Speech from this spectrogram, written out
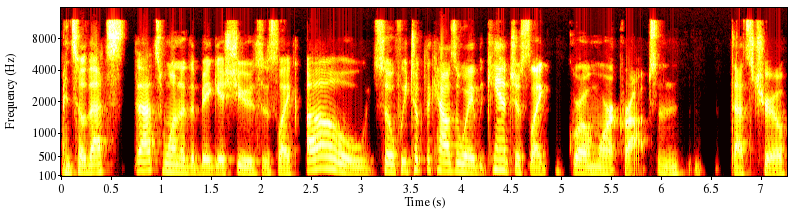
And so that's that's one of the big issues is like oh so if we took the cows away we can't just like grow more crops and that's true.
